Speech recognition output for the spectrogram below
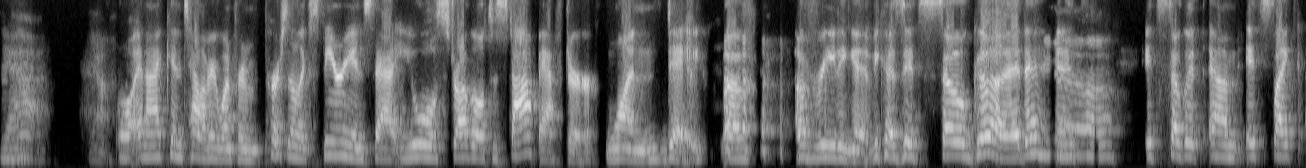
Yeah. Yeah. Well, and I can tell everyone from personal experience that you will struggle to stop after one day of of reading it because it's so good. Yeah. It's, it's, so good. Um, it's like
